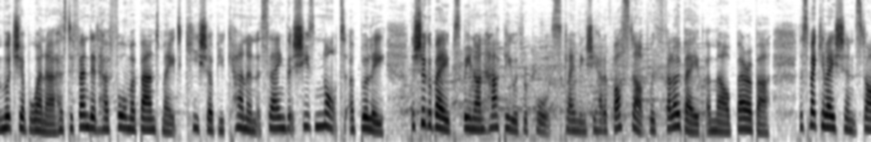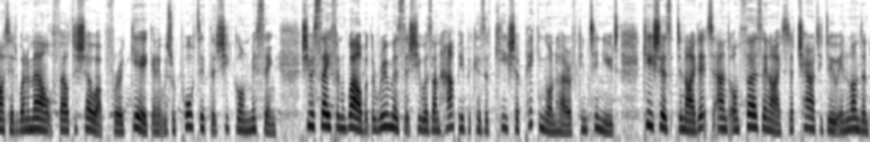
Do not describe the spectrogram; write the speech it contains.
Mutya Buena has defended her former bandmate Keisha Buchanan, saying that she's not a bully. The Sugababe's been unhappy with reports claiming she had a bust up with fellow babe Amelle Berrabah. The speculation started when Amelle failed to show up for a gig and it was reported that she'd gone missing. She was safe and well, but the rumours that she was unhappy because of Keisha picking on her have continued. Keisha's denied it, and on Thursday night at a charity do in London,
